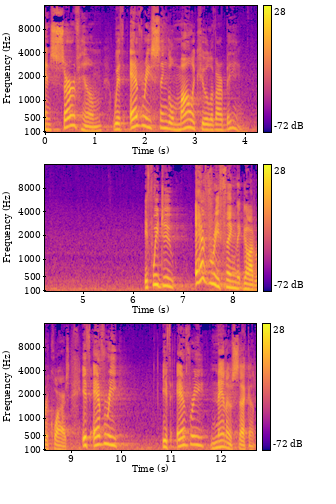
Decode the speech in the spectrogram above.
and serve Him with every single molecule of our being. If we do everything that God requires, if every, if every nanosecond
